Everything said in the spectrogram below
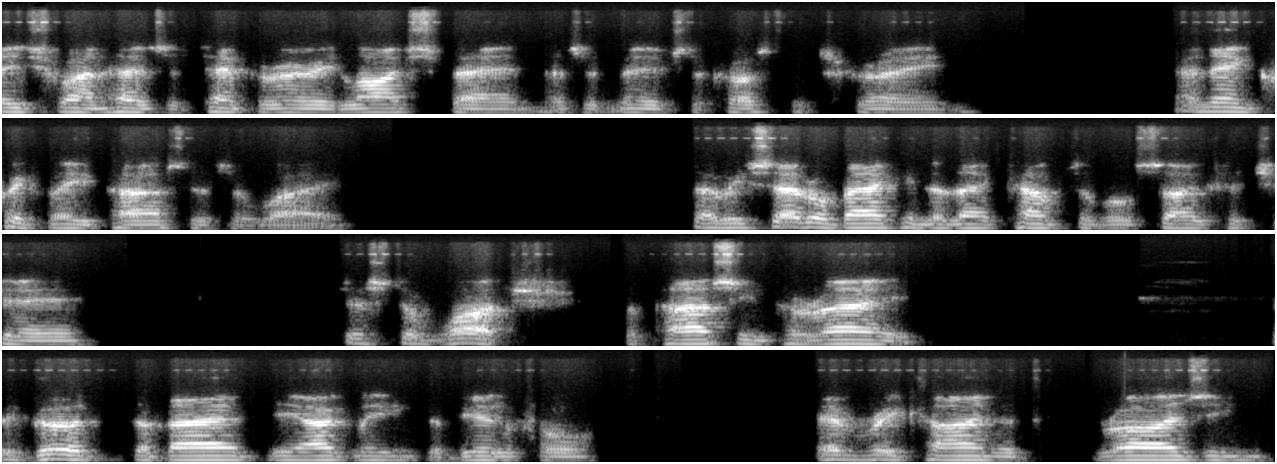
Each one has a temporary lifespan as it moves across the screen and then quickly passes away. So we settle back into that comfortable sofa chair just to watch the passing parade the good, the bad, the ugly, the beautiful, every kind of rising,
